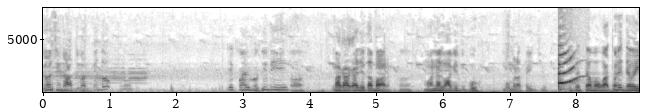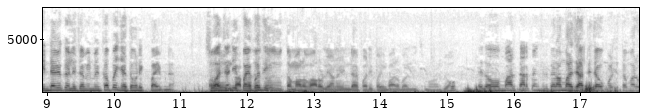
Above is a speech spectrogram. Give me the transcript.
જો સીટ સાચી વાત કહી દો. એક પાઇપ વધી હતી હા. કાકા જતા બાર. મને લાગી હતી ભૂખ મમરા થઈ ગયો. તો તમે વાતો નહીં ઈંડા કઈ લે જમીન મેં કપાઈ જાય તમારે એક પાઇપ ના. સો હજારની એક પાઇપ તમારો વારો લેવાનો ઈંડા ફરી ફરી બારોબાર વીચમાં જો એ તો હવે મારે તાર પેન્સિલ કરવા મારે જાતે જવું પડશે. તમારો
